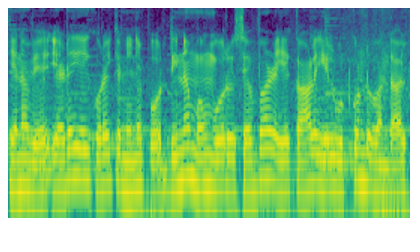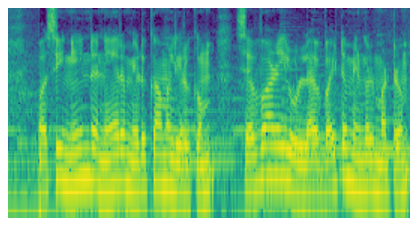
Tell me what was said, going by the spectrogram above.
எனவே எடையை குறைக்க நினைப்போர் தினமும் ஒரு செவ்வாழையை காலையில் உட்கொண்டு வந்தால் பசி நீண்ட நேரம் எடுக்காமல் இருக்கும். செவ்வாழையில் உள்ள வைட்டமின்கள் மற்றும்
